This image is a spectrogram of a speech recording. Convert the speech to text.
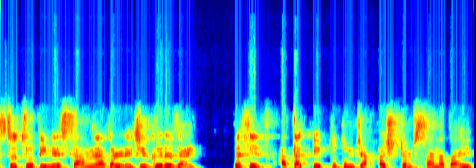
सचोटीने सामना करण्याची गरज आहे. तसेच आता केतू तुमच्या अष्टम स्थानात आहेत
